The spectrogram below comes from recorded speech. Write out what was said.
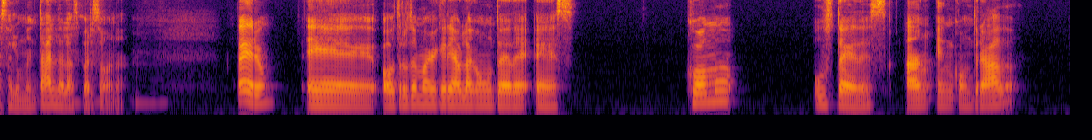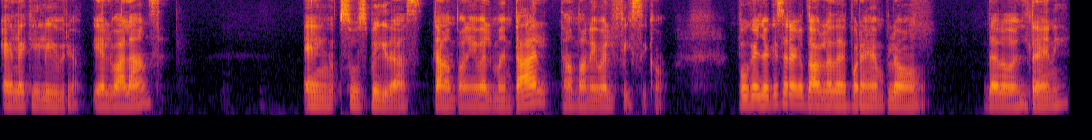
salud mental de las personas. Pero, eh, otro tema que quería hablar con ustedes es cómo ustedes han encontrado el equilibrio y el balance en sus vidas, tanto a nivel mental, tanto a nivel físico. Porque yo quisiera que tú hables de, por ejemplo, de lo del tenis.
